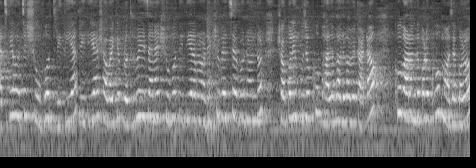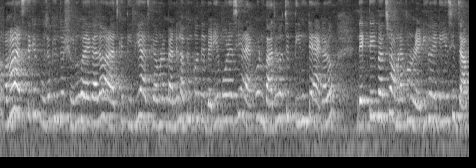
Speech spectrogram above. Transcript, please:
আজকে হচ্ছে শুভ তৃতীয়া। তৃতীয়া সবাইকে প্রথমেই জানাই শুভ তৃতীয়ার আমার অনেক শুভেচ্ছা অভিনন্দন। সকলেই পুজো খুব ভালো ভালোভাবে কাটাও। খুব আনন্দ করো, খুব মজা করো। আমার আজ থেকে পুজো কিন্তু শুরু হয়ে গেল, আর আজকে তিথি, আজকে আমরা প্যান্ডেল হপিং করতে বেরিয়ে পড়েছি, আর এখন বাজে হচ্ছে তিনটে এগারো। দেখতেই পাচ্ছ, আমরা এখন রেডি হয়ে নিয়েছি যাব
